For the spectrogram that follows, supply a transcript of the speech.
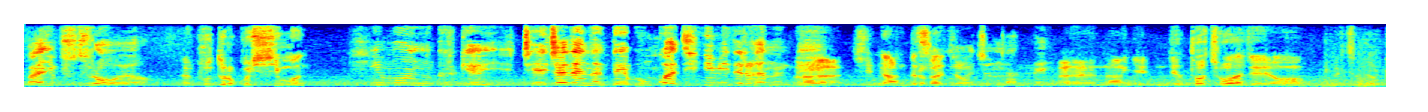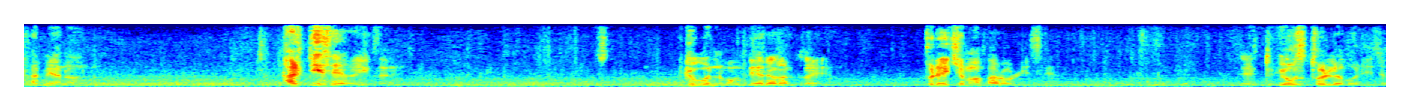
많이 부드러워요. 부드럽고 힘은, 힘은 그렇게 제전에는 내 몸까지 힘이 들어갔는데 네, 힘이 안 들어가죠. 지금은 좀 낫네. 예, 나게 이제 더 좋아져요. 저절 타면은 발 뛰세요 이거는. 이러고는 막 내려갈 거예요. 브레이크만 바로 올리세요. 네, 또 여기서 돌려버리죠.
